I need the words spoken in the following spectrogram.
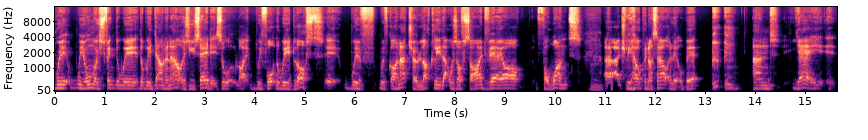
we we almost think that we're that we're down and out, as you said. It's all like we thought that we'd lost it with with Garnacho. Luckily, that was offside. VAR for once mm. uh, actually helping us out a little bit, and yeah, it, it,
